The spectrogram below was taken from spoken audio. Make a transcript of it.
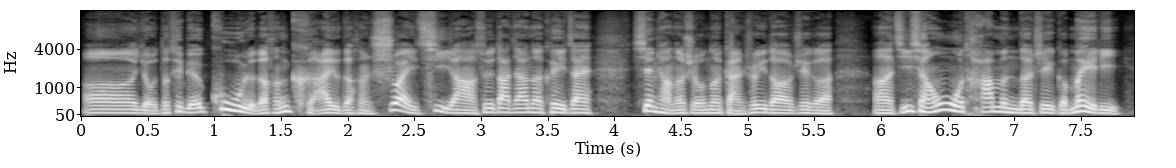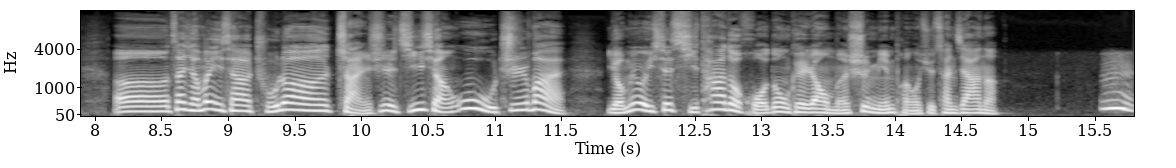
呃，有的特别酷，有的很可爱，有的很帅气啊，所以大家呢可以在现场的时候呢感受到这个啊吉祥物它们的这个魅力。呃，再想问一下，除了展示吉祥物之外，有没有一些其他的活动可以让我们市民朋友去参加呢？嗯，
